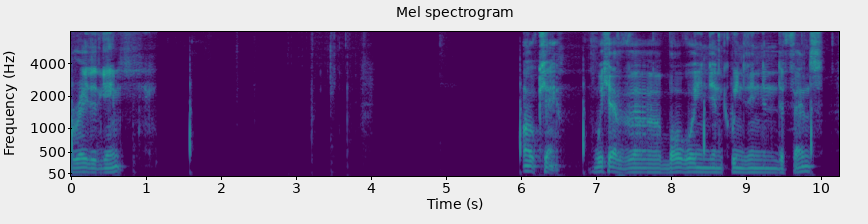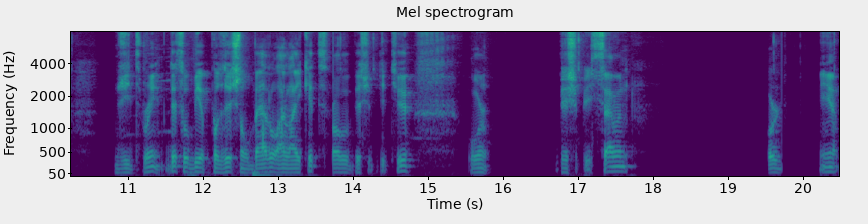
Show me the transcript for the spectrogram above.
Rated game. Okay, we have uh, Bogo Indian, Queen's Indian defense. G3. This will be a positional battle. I like it. Probably Bishop D2 or Bishop E7 or yep.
